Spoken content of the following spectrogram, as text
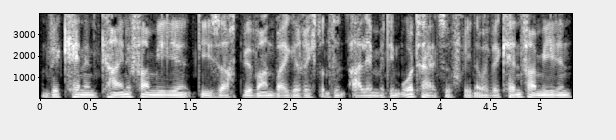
Und wir kennen keine Familie, die sagt, wir waren bei Gericht und sind alle mit dem Urteil zufrieden. Aber wir kennen Familien,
